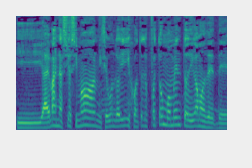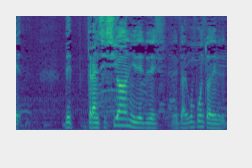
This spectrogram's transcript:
y además nació Simón, mi segundo hijo, entonces fue todo un momento, digamos, de, de, de transición y de, de- de algún punto de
